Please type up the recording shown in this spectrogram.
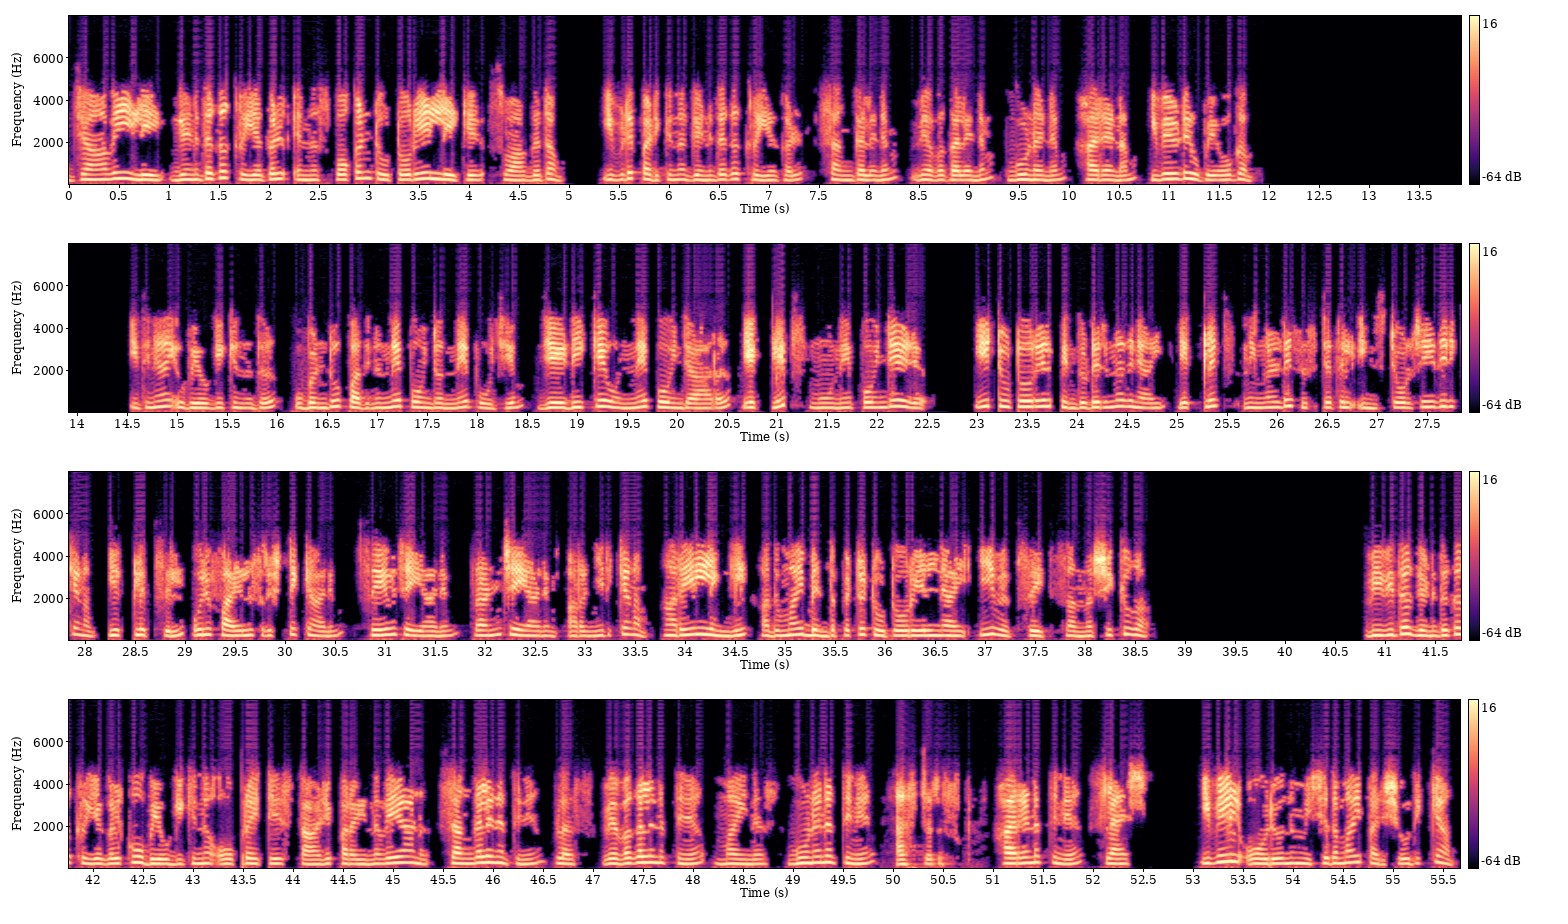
Javaയിലെ ഗണിതക ക്രിയകൾ എന്ന സ്പോകെൻ ട്യൂട്ടോറിയലിലേക്ക് സ്വാഗതം. ഇവിടെ പഠിക്കുന്ന ഗണിതക ക്രിയകൾ സങ്കലനം വ്യവകലനം ഗുണനം ഹരണം ഇവയുടെ ഉപയോഗം. ഇതിനായി ഉപയോഗിക്കുന്നത് ഉബുന്റു 1110 ജെഡികെ 16 എക്ലിപ്സ് 37 ഈ ട്യൂട്ടോറിയൽ പിന്തുടരുന്നതിനായി എക്ലിപ്സ് നിങ്ങളുടെ സിസ്റ്റത്തിൽ ഇൻസ്റ്റോൾ ചെയ്തിരിക്കണം. Eclipseൽ ഒരു ഫയൽ സൃഷ്ടിക്കാനും സേവ് ചെയ്യാനും റൺ ചെയ്യാനും അറിഞ്ഞിരിക്കണം. അറിയില്ലെങ്കിൽ അതുമായി ബന്ധപ്പെട്ട ട്യൂട്ടോറിയലിനായി ഈ വെബ്സൈറ്റ് സന്ദർശിക്കുക. വിവിധ ഗണിതക ക്രിയകൾക്ക് ഉപയോഗിക്കുന്ന ഓപ്പറേറ്റേഴ്സ് താഴെ പറയുന്നവയാണ്. സങ്കലനത്തിന് പ്ലസ് വ്യവകലനത്തിന് മൈനസ് ഗുണനത്തിന് ആസ്റ്ററിസ്ക് ഹരണത്തിന് സ്ലാഷ് ഇവയിൽ ഓരോന്നും വിശദമായി പരിശോധിക്കാം.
